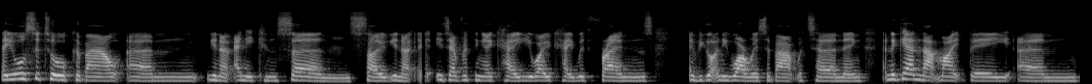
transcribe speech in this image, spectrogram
They also talk about, um, you know, any concerns. So, you know, is everything okay? You okay with friends? Have you got any worries about returning? And again, that might be um,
